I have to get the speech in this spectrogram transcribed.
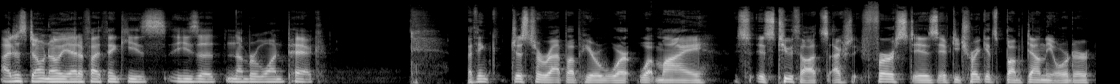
I just don't know yet if I think he's he's a number one pick. I think just to wrap up here, what, what my is two thoughts actually. First is if Detroit gets bumped down the order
